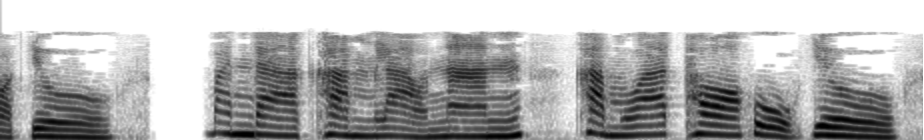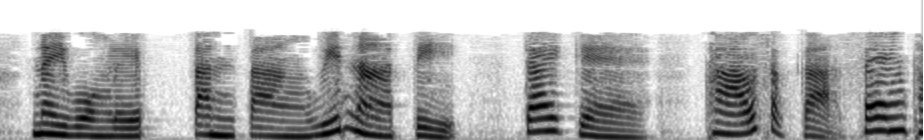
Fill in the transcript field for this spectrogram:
อดอยู่ บรรดาคำเหล่านั้น คำว่าทอหูกอยู่ ในวงเล็บตันตังวินาติ ได้แก่ เท้าสกกะแซงท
